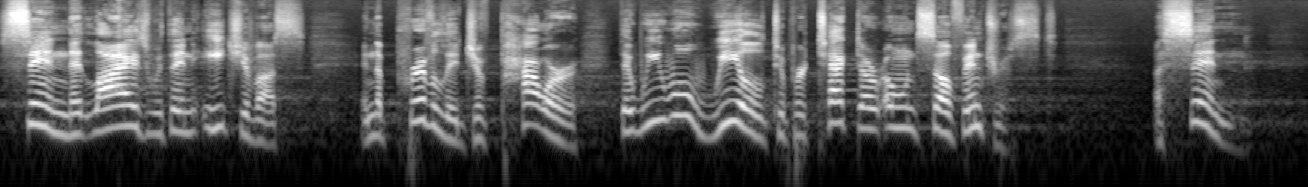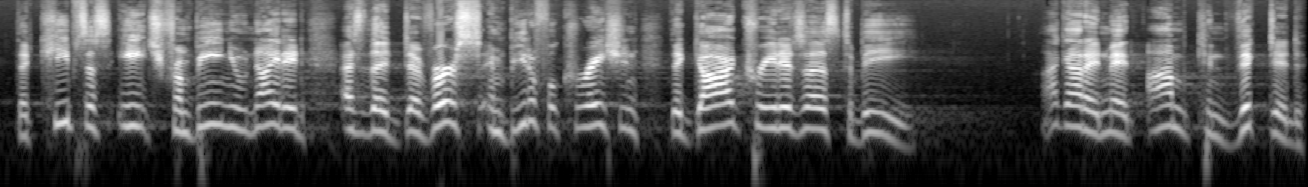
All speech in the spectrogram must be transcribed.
sin that lies within each of us, and the privilege of power that we will wield to protect our own self interest. A sin that keeps us each from being united as the diverse and beautiful creation that God created us to be. I got to admit, I'm convicted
